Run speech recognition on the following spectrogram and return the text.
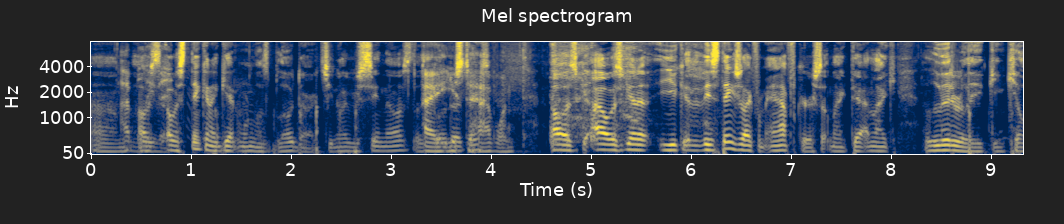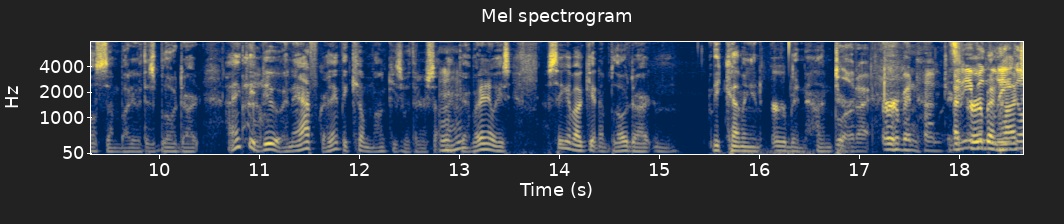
Um, I was believe it. I was thinking of getting one of those blow darts. You know, have you seen those? those I blow used to things? have one. I was I was gonna you could these things are like from Africa or something like that, and like literally you can kill somebody with this blow dart. I think they do in Africa. I think they kill monkeys with it or something Mm-hmm. like that. But anyways, I was thinking about getting a blow dart and becoming an urban hunter. Blow dart. Urban hunter. Is it An even urban legal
